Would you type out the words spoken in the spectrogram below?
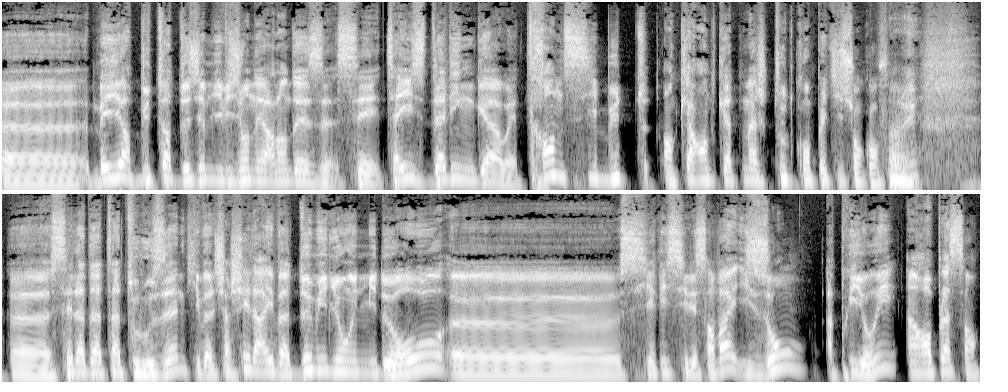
Euh, meilleur buteur de deuxième division néerlandaise, c'est Thaïs Dalinga, ouais, 36 buts en 44 matchs, toutes compétitions confondues. Euh, c'est la data toulousaine qui va le chercher. Il arrive à 2 millions et demi d'euros. Euh, si Rissilé s'en va, ils ont a priori un remplaçant.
